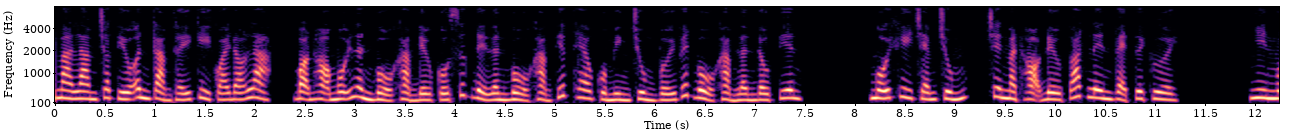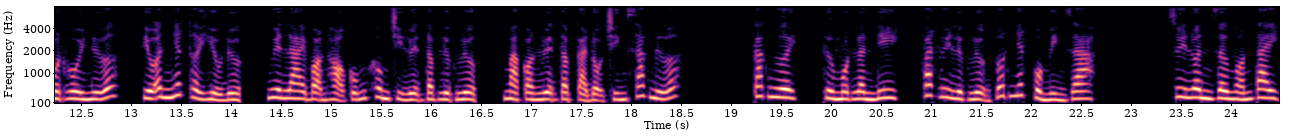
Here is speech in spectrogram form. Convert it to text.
Mà làm cho Tiếu Ân cảm thấy kỳ quái đó là, bọn họ mỗi lần bổ khảm đều cố sức để lần bổ khảm tiếp theo của mình trùng với vết bổ khảm lần đầu tiên. Mỗi khi chém chúng, trên mặt họ đều toát lên vẻ tươi cười. Nhìn một hồi nữa, Tiếu Ân nhất thời hiểu được, nguyên lai like bọn họ cũng không chỉ luyện tập lực lượng, mà còn luyện tập cả độ chính xác nữa. Các ngươi, thử một lần đi, phát huy lực lượng tốt nhất của mình ra. Duy Luân giơ ngón tay,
